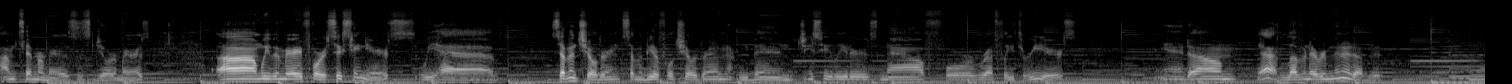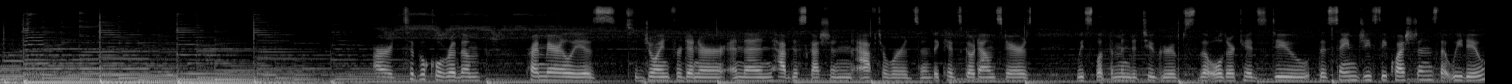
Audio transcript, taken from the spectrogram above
I'm Tim Ramirez, this is Jill Ramirez. Um, we've been married for 16 years. We have seven children, seven beautiful children. We've been GC leaders now for roughly three years. And um, yeah, loving every minute of it. Our typical rhythm primarily is to join for dinner and then have discussion afterwards and the kids go downstairs. We split them into two groups. The older kids do the same GC questions that we do,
